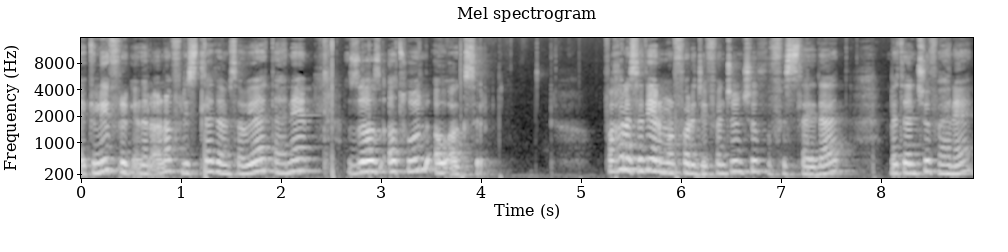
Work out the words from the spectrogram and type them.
لكن اللي يفرق إن الانافليس ثلاثة مساويات هنا زوز أطول أو أقصر. فخلص هذه ال morphology فنجو نشوفه في السلايدات. مثلا نشوف هنا؟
